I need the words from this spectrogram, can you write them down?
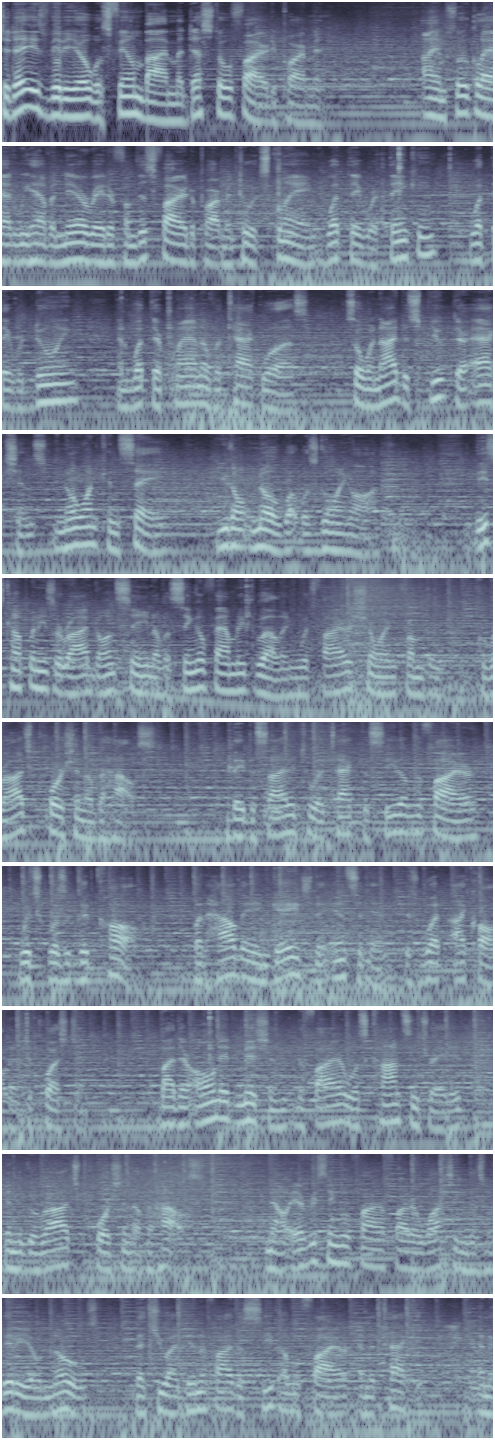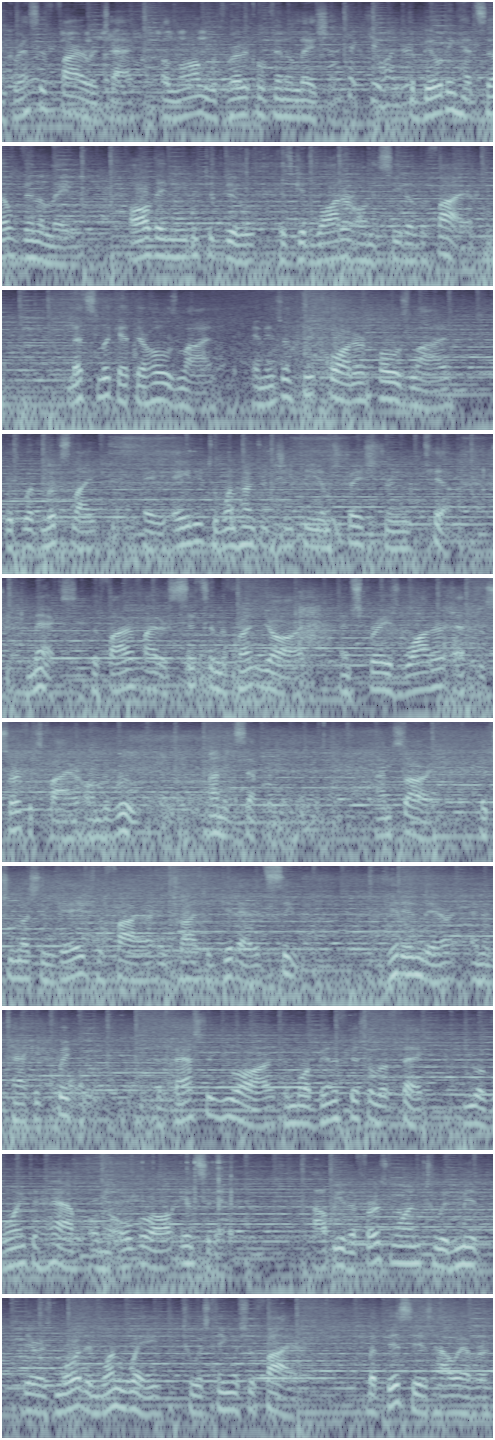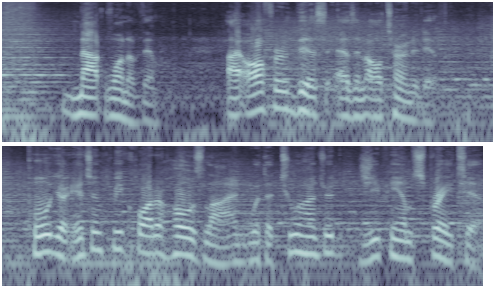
Today's video was filmed by Modesto Fire Department. I am so glad we have a narrator from this fire department to explain what they were thinking, what they were doing, and what their plan of attack was. So when I dispute their actions, no one can say, you don't know what was going on. These companies arrived on scene of a single family dwelling with fire showing from the garage portion of the house. They decided to attack the seat of the fire, which was a good call, but how they engaged the incident is what I call into question. By their own admission, the fire was concentrated in the garage portion of the house. Now every single firefighter watching this video knows that you identify the seat of a fire and attack it. An aggressive fire attack along with vertical ventilation. The building had self-ventilated. All they needed to do is get water on the seat of the fire. Let's look at their hose line. An inch and three quarter hose line with what looks like a 80 to 100 GPM straight stream tip. Next, the firefighter sits in the front yard and sprays water at the surface fire on the roof. Unacceptable. I'm sorry, but you must engage the fire and try to get at its seat. Get in there and attack it quickly. The faster you are, the more beneficial effect you are going to have on the overall incident. I'll be the first one to admit there is more than one way to extinguish a fire, but this is, however, not one of them. I offer this as an alternative. Pull your inch and three quarter hose line with a 200 GPM spray tip.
